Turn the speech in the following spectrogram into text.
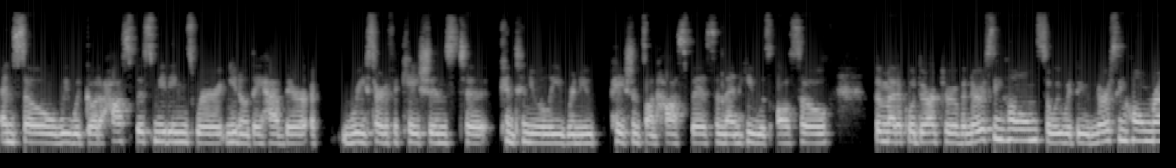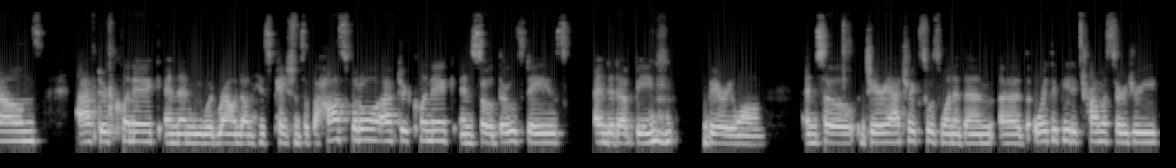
And so we would go to hospice meetings where, you know, they have their recertifications to continually renew patients on hospice. And then he was also the medical director of a nursing home. So we would do nursing home rounds after clinic, and then we would round on his patients at the hospital after clinic. And so those days ended up being very long. And so geriatrics was one of them. Uh, the orthopedic trauma surgery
